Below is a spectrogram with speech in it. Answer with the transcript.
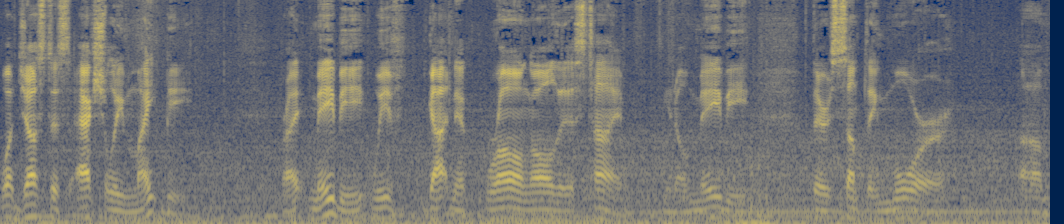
what justice actually might be right? Maybe we've gotten it wrong all this time. You know, maybe there's something more um,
